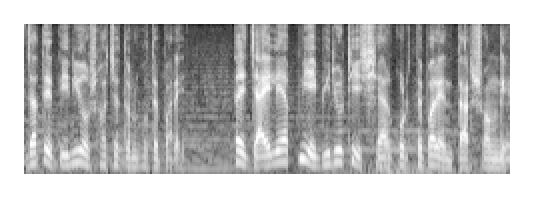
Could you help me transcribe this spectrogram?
যাতে তিনিও সচেতন হতে পারে। তাই চাইলে আপনি এই ভিডিওটি শেয়ার করতে পারেন তার সঙ্গে।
